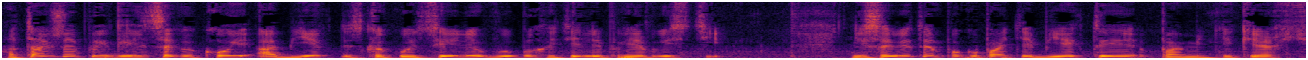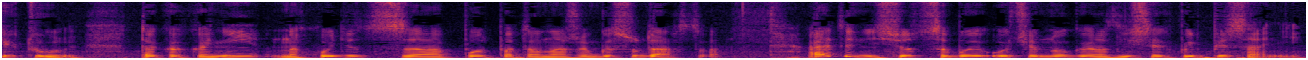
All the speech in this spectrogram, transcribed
а также определиться, какой объект и с какой целью вы бы хотели приобрести – не советуем покупать объекты памятники архитектуры, так как они находятся под патронажем государства, а это несет с собой очень много различных предписаний.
